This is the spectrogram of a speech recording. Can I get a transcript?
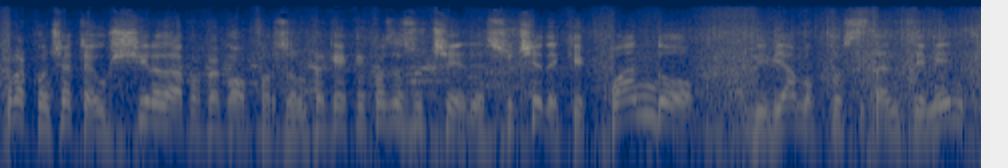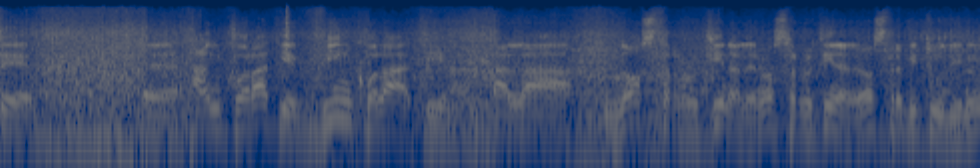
Però il concetto è uscire dalla propria comfort zone, perché che cosa succede? Succede che quando viviamo costantemente eh, ancorati e vincolati alla nostra routine, alle nostre routine, alle nostre abitudini,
